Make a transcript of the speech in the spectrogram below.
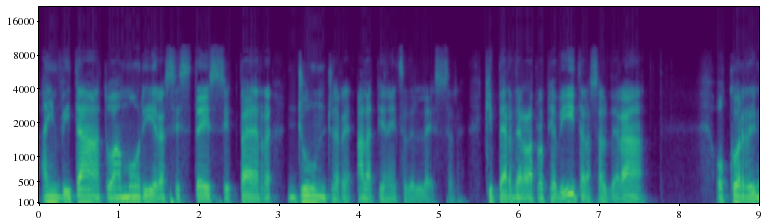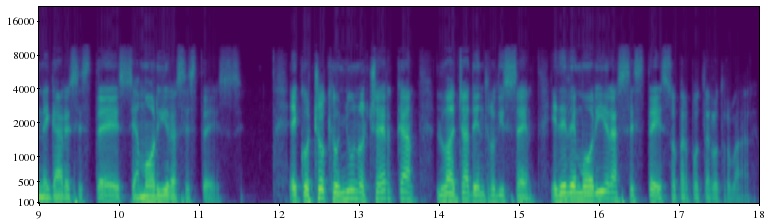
ha invitato a morire a se stessi per giungere alla pienezza dell'essere. Chi perderà la propria vita la salverà. Occorre rinnegare se stessi, a morire a se stessi. Ecco, ciò che ognuno cerca lo ha già dentro di sé e deve morire a se stesso per poterlo trovare.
